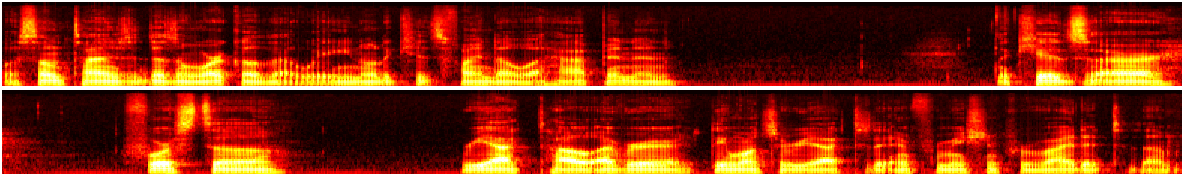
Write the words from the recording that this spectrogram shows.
But sometimes it doesn't work out that way. You know, the kids find out what happened and the kids are forced to react however they want to react to the information provided to them.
